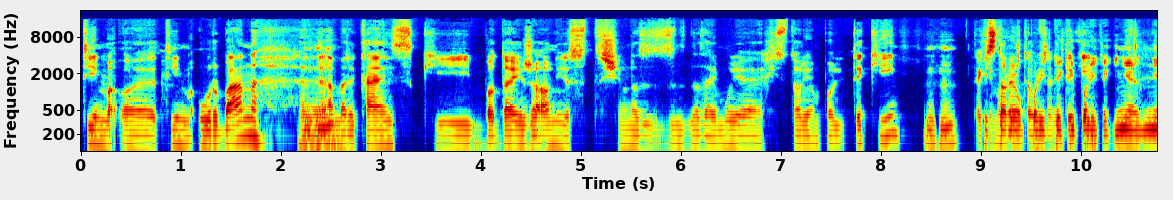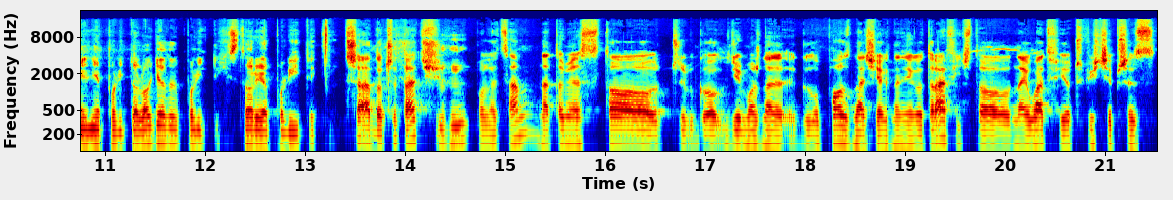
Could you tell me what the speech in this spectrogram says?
Tim, e, Tim Urban, mhm. amerykański, bodajże on jest, się zajmuje historią polityki. Mhm. Historią polityki, polityki. Nie, nie, nie politologia, to polity, historia polityki. Trzeba doczytać, mhm. polecam. Natomiast to, go, gdzie można go poznać, jak na niego trafić, to najłatwiej oczywiście przez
